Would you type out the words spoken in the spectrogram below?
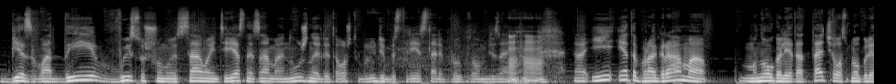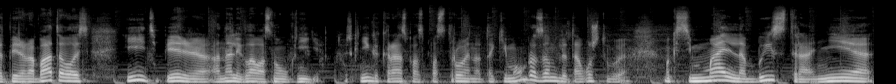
без воды высушенную, самое интересное, самое нужное для того, чтобы люди быстрее стали продуктовым дизайнером. Да, И эта программа много лет оттачивалась, много лет перерабатывалась, и теперь она легла в основу книги. То есть книга как раз пос- построена таким образом для того, чтобы максимально быстро, не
